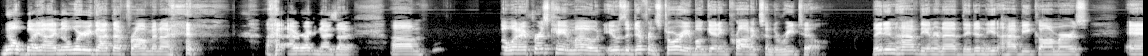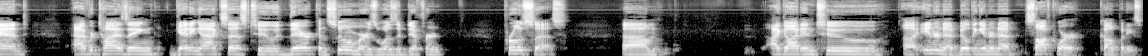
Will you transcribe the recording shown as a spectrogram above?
No, but I know where you got that from, and I I recognize that. Um, but when I first came out, it was a different story about getting products into retail. They didn't have the internet, they didn't have e-commerce, and advertising, getting access to their consumers was a different process. Um, I got into uh, internet, building internet software companies.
